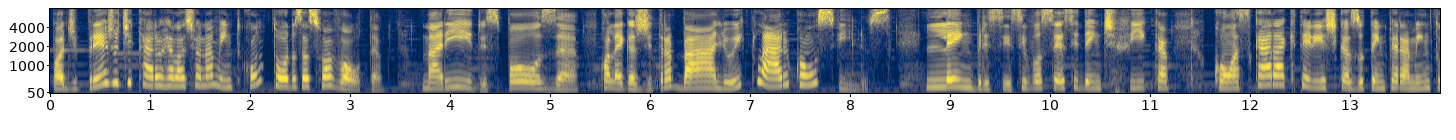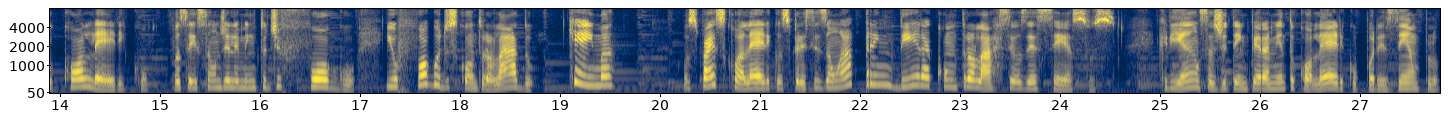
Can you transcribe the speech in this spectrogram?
pode prejudicar o relacionamento com todos à sua volta marido, esposa, colegas de trabalho e, claro, com os filhos. Lembre-se se você se identifica com as características do temperamento colérico. Vocês são de elemento de fogo e o fogo descontrolado queima. Os pais coléricos precisam aprender a controlar seus excessos. Crianças de temperamento colérico, por exemplo,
